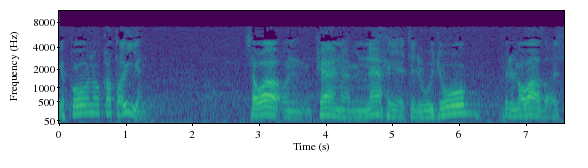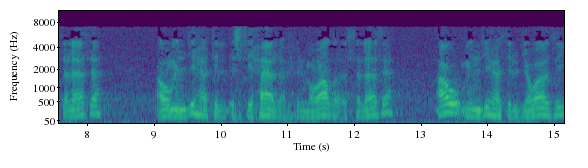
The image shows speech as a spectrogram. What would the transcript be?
يكون قطعيا. سواء كان من ناحية الوجوب في المواضع الثلاثة أو من جهة الاستحالة في المواضع الثلاثة أو من جهة الجواز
